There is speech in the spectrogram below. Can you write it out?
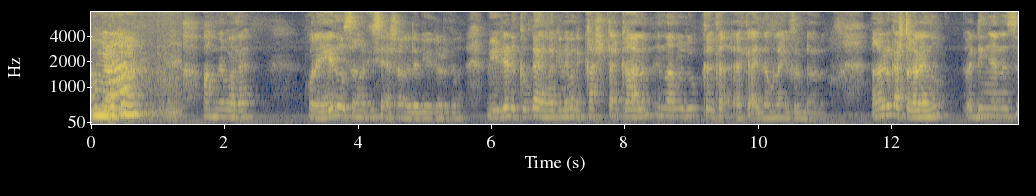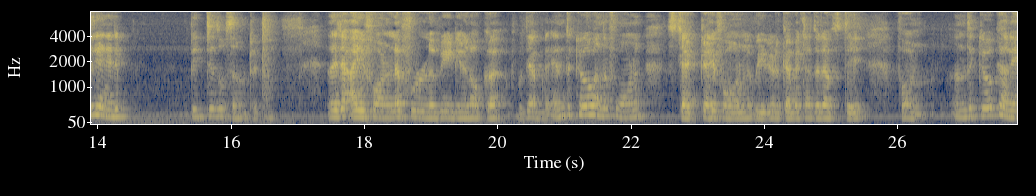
അമ്മയുടെ പറഞ്ഞ പോലെ കുറേ ദിവസങ്ങൾക്ക് ശേഷമാണ് വീഡിയോ എടുക്കുന്നത്. വീഡിയോ എടുക്കും കാര്യങ്ങളൊക്കെ ഉണ്ടെങ്കിൽ കഷ്ടക്കാലം ക- ക- കാര്യം നമ്മുടെ ലൈഫിൽ ഉണ്ടാവല്ലോ. അങ്ങനെ ഒരു കഷ്ടകാലമായിരുന്നു. വെഡിങ് ആനിവേഴ്സറി കഴിഞ്ഞിട്ട് പിറ്റേ ദിവസം ഇട്ടിട്ടോ എന്നുവെച്ചാൽ ഐഫോണിലെ ഫുള്ള് വീഡിയോകളൊക്കെ പുതിയ അപ്ഡേറ്റ് എന്തൊക്കെയോ വന്ന് ഫോണ് സ്റ്റക്കായി ഫോണ് വീഡിയോ എടുക്കാൻ പറ്റാത്തൊരവസ്ഥയിൽ ഫോൺ എന്തൊക്കെയോ കുറേ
